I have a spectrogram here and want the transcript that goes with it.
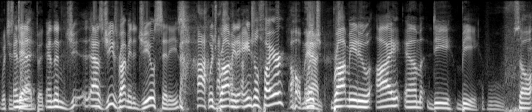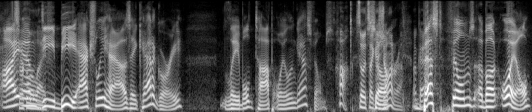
which is and dead, then I- but- and then G- Ask Jeeves brought me to GeoCities, which brought me to Angel Fire. Oh, man. which brought me to IMDb. So IMDb actually has a category labeled top oil and gas films. Huh. So it's like So, a genre. Okay. Best films about oil,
